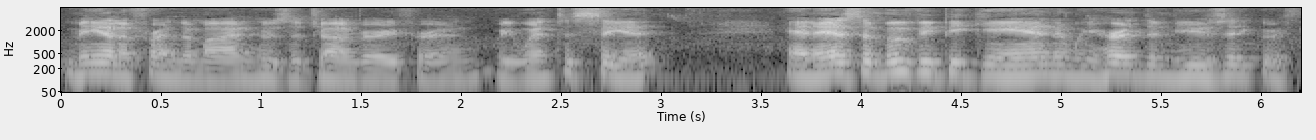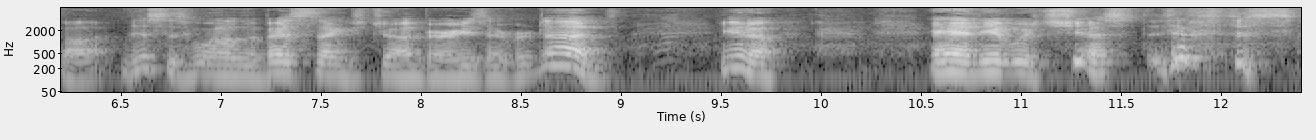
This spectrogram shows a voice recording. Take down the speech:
me and a friend of mine who's a John Barry friend, we went to see it. And as the movie began and we heard the music, we thought, this is one of the best things John Barry's ever done. You know, and it was just, it was just,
